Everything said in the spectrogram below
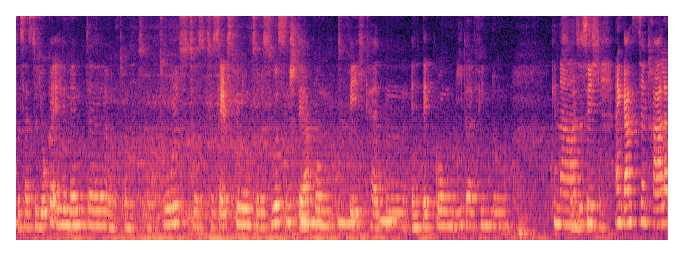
Das heißt, so Yoga-Elemente und, und, und, Tools zur, zur, Selbstfindung, zur Ressourcenstärkung, mhm. zu mhm. Fähigkeiten, Entdeckung, Wiedererfindung. Genau, also sich ein ganz zentraler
